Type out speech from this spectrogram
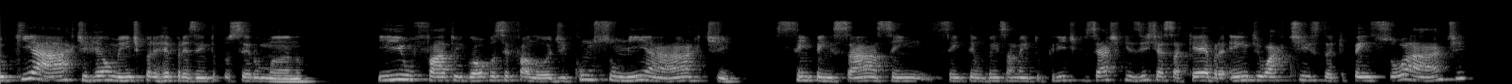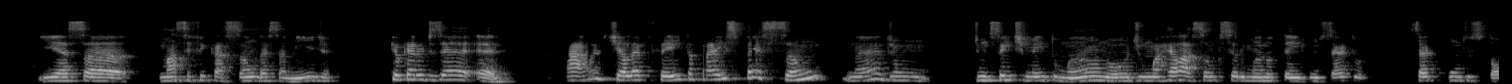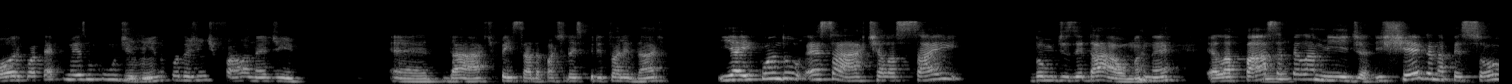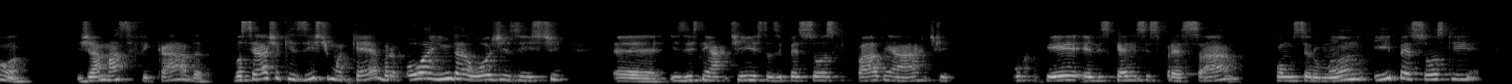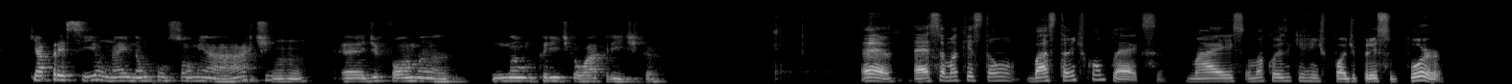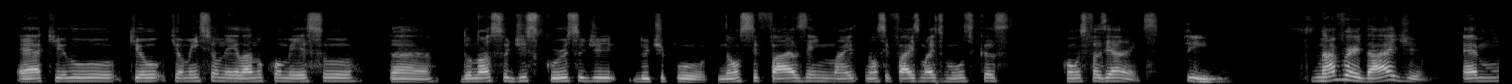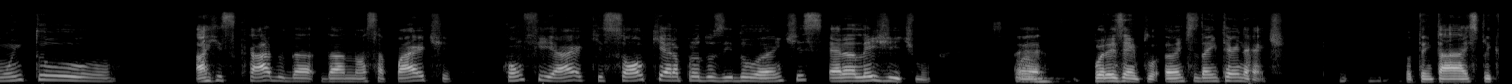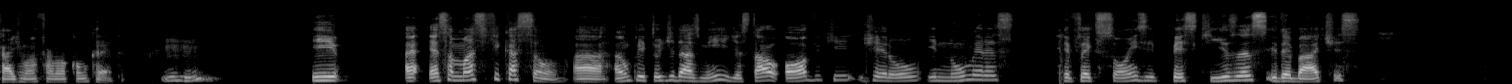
do que a arte realmente representa para o ser humano e o fato, igual você falou, de consumir a arte sem pensar, sem, sem ter um pensamento crítico. Você acha que existe essa quebra entre o artista que pensou a arte e essa massificação dessa mídia? O que eu quero dizer é, a arte ela é feita para a expressão né, de, um, de um sentimento humano ou de uma relação que o ser humano tem com um certo, certo ponto histórico, até mesmo com o uhum. divino, uhum. quando a gente fala né, de, é, da arte pensada a partir da espiritualidade. E aí, quando essa arte ela sai, vamos dizer, da alma, né? ela passa uhum. pela mídia e chega na pessoa já massificada, você acha que existe uma quebra ou ainda hoje existe é, existem artistas e pessoas que fazem a arte porque eles querem se expressar como ser humano e pessoas que, que apreciam né, e não consomem a arte uhum. é, de forma não crítica ou acrítica? É, essa é uma questão bastante complexa, mas uma coisa que a gente pode pressupor é aquilo que eu, que eu mencionei lá no começo da, do nosso discurso de do tipo não se fazem mais não se faz mais músicas como se fazia antes. Sim. Na verdade, é muito arriscado da, da nossa parte confiar que só o que era produzido antes era legítimo. É, por exemplo, antes da internet. Vou tentar explicar de uma forma concreta. Uhum. E essa massificação, a amplitude das mídias, tal, óbvio que gerou inúmeras reflexões e pesquisas e debates,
